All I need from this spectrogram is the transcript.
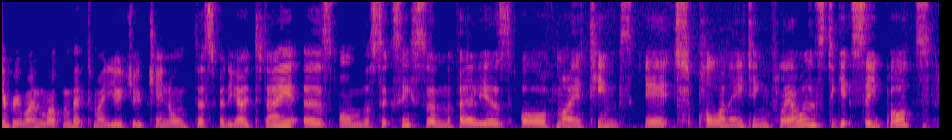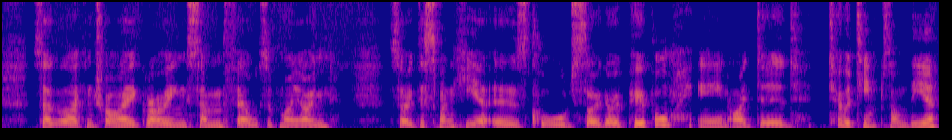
everyone, welcome back to my YouTube channel. This video today is on the success and the failures of my attempts at pollinating flowers to get seed pods so that I can try growing some Phals of my own. So this one here is called Sogo Purple and I did two attempts on there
